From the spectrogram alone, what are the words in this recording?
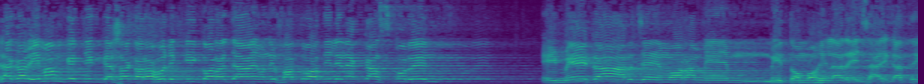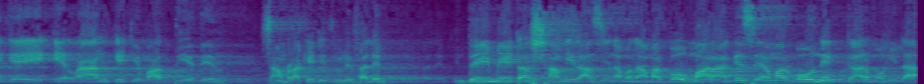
এলাকার ইমামকে জিজ্ঞাসা করা হলে কি করা যায়? উনি ফতোয়া দিলেন, এক কাজ করেন। এই মেয়েটার যে মরা মেয়ে, মৃত মহিলার এই জায়গা থেকে এ রান কেটে বাদ দিয়ে দেন, চামড়া কেটে তুলে ফেলেন। কিন্তু এই মেয়েটার স্বামী রাজি না, বলে আমার বউ মারা গেছে, আমার বউ নেককার মহিলা,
